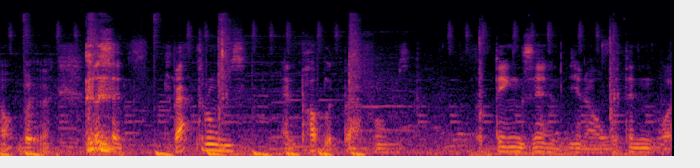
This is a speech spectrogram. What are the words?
no, but uh, listen, bathrooms and public bathrooms are things in, you know, within what.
